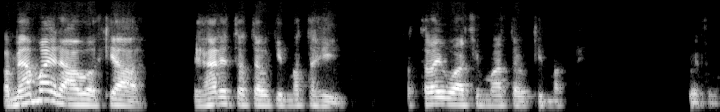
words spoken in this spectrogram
ka mea mai rāua kia, e hare tatau ki matahi. Ka tarai wā ki mātau ki matahi.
